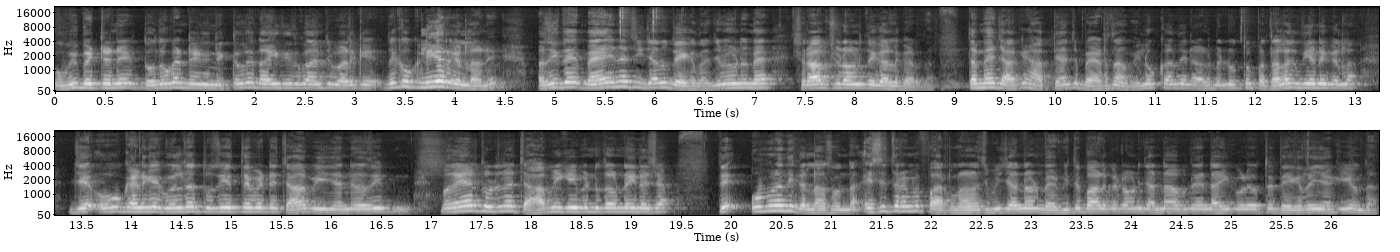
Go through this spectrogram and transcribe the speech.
ਉਹ ਵੀ ਬੈਠੇ ਨੇ ਦੋ ਦੋ ਘੰਟੇ ਨਹੀਂ ਨਿਕਲਦੇ ਨਾਈ ਦੀ ਦੁਕਾਨ 'ਚ ਵੜ ਕੇ। ਦੇਖੋ ਕਲੀਅਰ ਗੱਲਾਂ ਨੇ। ਅਸੀਂ ਤੇ, ਮੈਂ ਇਹਨਾਂ ਚੀਜ਼ਾਂ ਨੂੰ ਦੇਖਦਾ, ਜਿਵੇਂ ਹੁਣ ਮੈਂ ਸ਼ਰਾਬ ਛੁਡਾਉਣ ਦੀ ਗੱਲ ਕਰਦਾ, ਤਾਂ ਮੈਂ ਜਾ ਕੇ ਹਾਤਿਆਂ 'ਚ ਬੈਠਦਾ ਵੀ ਲੋਕਾਂ ਦੇ ਨਾਲ, ਮੈਨੂੰ ਤੋਂ ਪਤਾ ਲੱਗਦੀਆਂ ਨੇ ਗੱਲਾਂ। ਜੇ ਉਹ ਕਹਿਣਗੇ ਗੁਲਦਾ ਤੁਸੀਂ ਇੱਥੇ ਵੱਡੇ ਚਾਹ ਪੀ ਜਾਂਦੇ ਹੋ, ਅਸੀਂ ਮੈਂ ਕਿਹਾ, ਯਾਰ, ਤੁਹਾਡੇ ਨਾਲ ਚਾਹ ਪੀ ਕੇ ਮੈਨੂੰ ਤਾਂ ਉਨਾ ਹੀ ਨਸ਼ਾ। ਤੇ ਉਹਨਾਂ ਦੀ ਗੱਲਾਂ ਸੁਣਦਾ। ਇਸੇ ਤਰ੍ਹਾਂ ਮੈਂ ਪਾਰਲਰਾਂ 'ਚ ਵੀ ਜਾਂਦਾ, ਹੁਣ ਮੈਂ ਵੀ ਤੇ ਵਾਲ ਕਟਾਉਣ ਜਾਂਦਾ ਆਪਣੇ ਨਾਈ ਕੋਲੇ ਉੱਥੇ ਦੇਖਦਾ ਹੀ ਆ ਕੀ ਹੁੰਦਾ।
